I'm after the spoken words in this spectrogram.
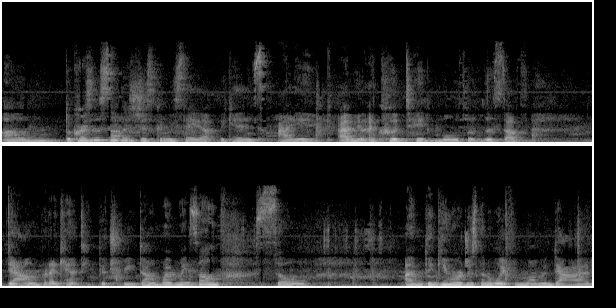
Um, the Christmas stuff is just gonna stay up because I, I mean, I could take most of the stuff down, but I can't take the tree down by myself. So I'm thinking we're just gonna wait for mom and dad.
